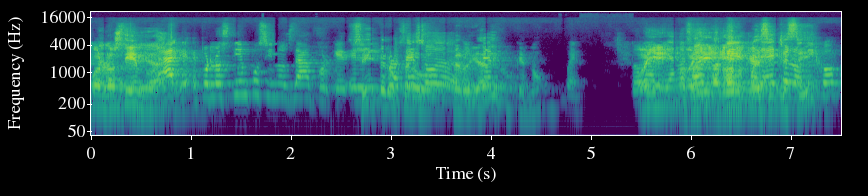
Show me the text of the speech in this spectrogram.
por los tiempos. Ah, eh, por los tiempos sí nos da, porque el sí, pero, proceso... Pero, ya dijo que no. Bueno. Todavía no oye, de, hecho lo dijo,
